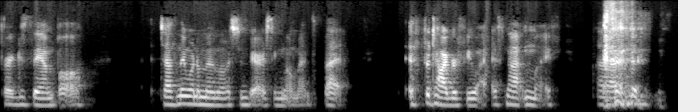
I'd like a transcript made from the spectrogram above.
for example, definitely one of my most embarrassing moments, but photography wise, not in life. Um,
